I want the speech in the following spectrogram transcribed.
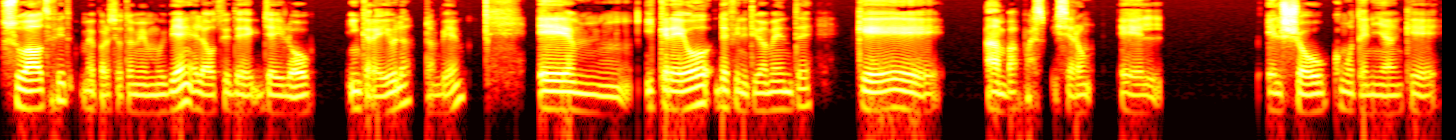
Su outfit me pareció también muy bien, el outfit de J. Lo increíble también. Em, y creo definitivamente que ambas pues hicieron el, el show como tenían que,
